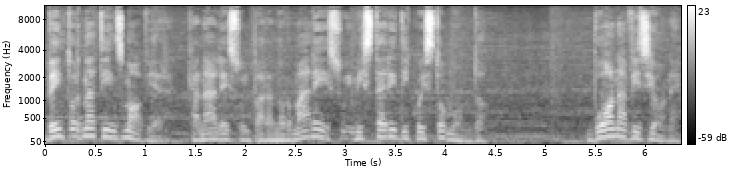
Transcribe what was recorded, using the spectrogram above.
Bentornati in Smovier, canale sul paranormale e sui misteri di questo mondo. Buona visione.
